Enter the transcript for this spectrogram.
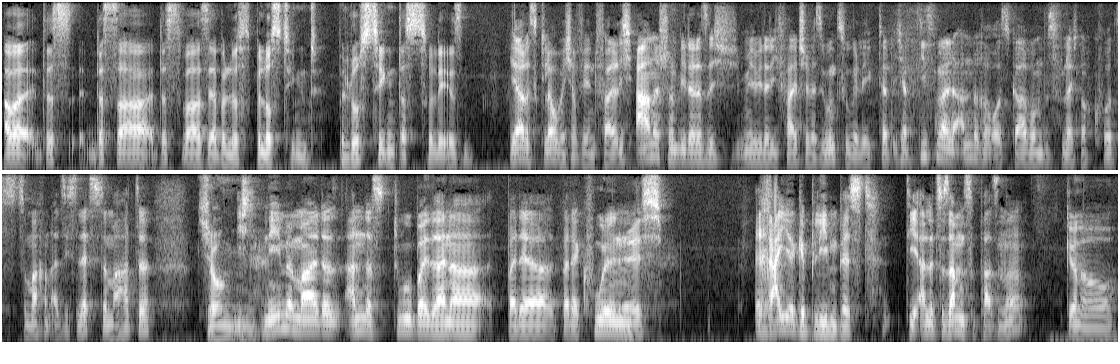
Aber das, das, sah, das war sehr belustigend. Belustigend, das zu lesen. Ja, das glaube ich auf jeden Fall. Ich ahne schon wieder, dass ich mir wieder die falsche Version zugelegt habe. Ich habe diesmal eine andere Ausgabe, um das vielleicht noch kurz zu machen, als ich das letzte Mal hatte. Junge. Ich nehme mal das an, dass du bei deiner, bei der, bei der coolen ich Reihe geblieben bist, die alle zusammenzupassen, ne? Genau.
